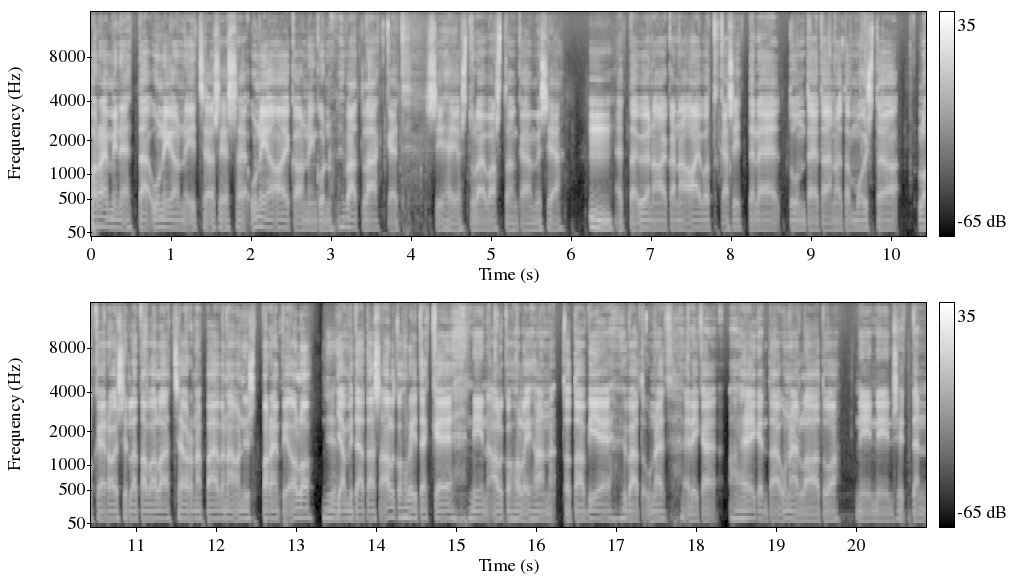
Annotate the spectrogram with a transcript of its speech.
paremmin, että uni on itse asiassa, uni ja aika on niin kuin hyvät lääkkeet siihen, jos tulee vastoinkäymisiä Mm. että yön aikana aivot käsittelee tunteita ja noita muistoja lokeroi sillä tavalla, että seuraavana päivänä on just parempi olo. Yeah. Ja mitä taas alkoholi tekee, niin alkoholihan tota, vie hyvät unet, eli heikentää unen laatua. Niin, niin sitten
